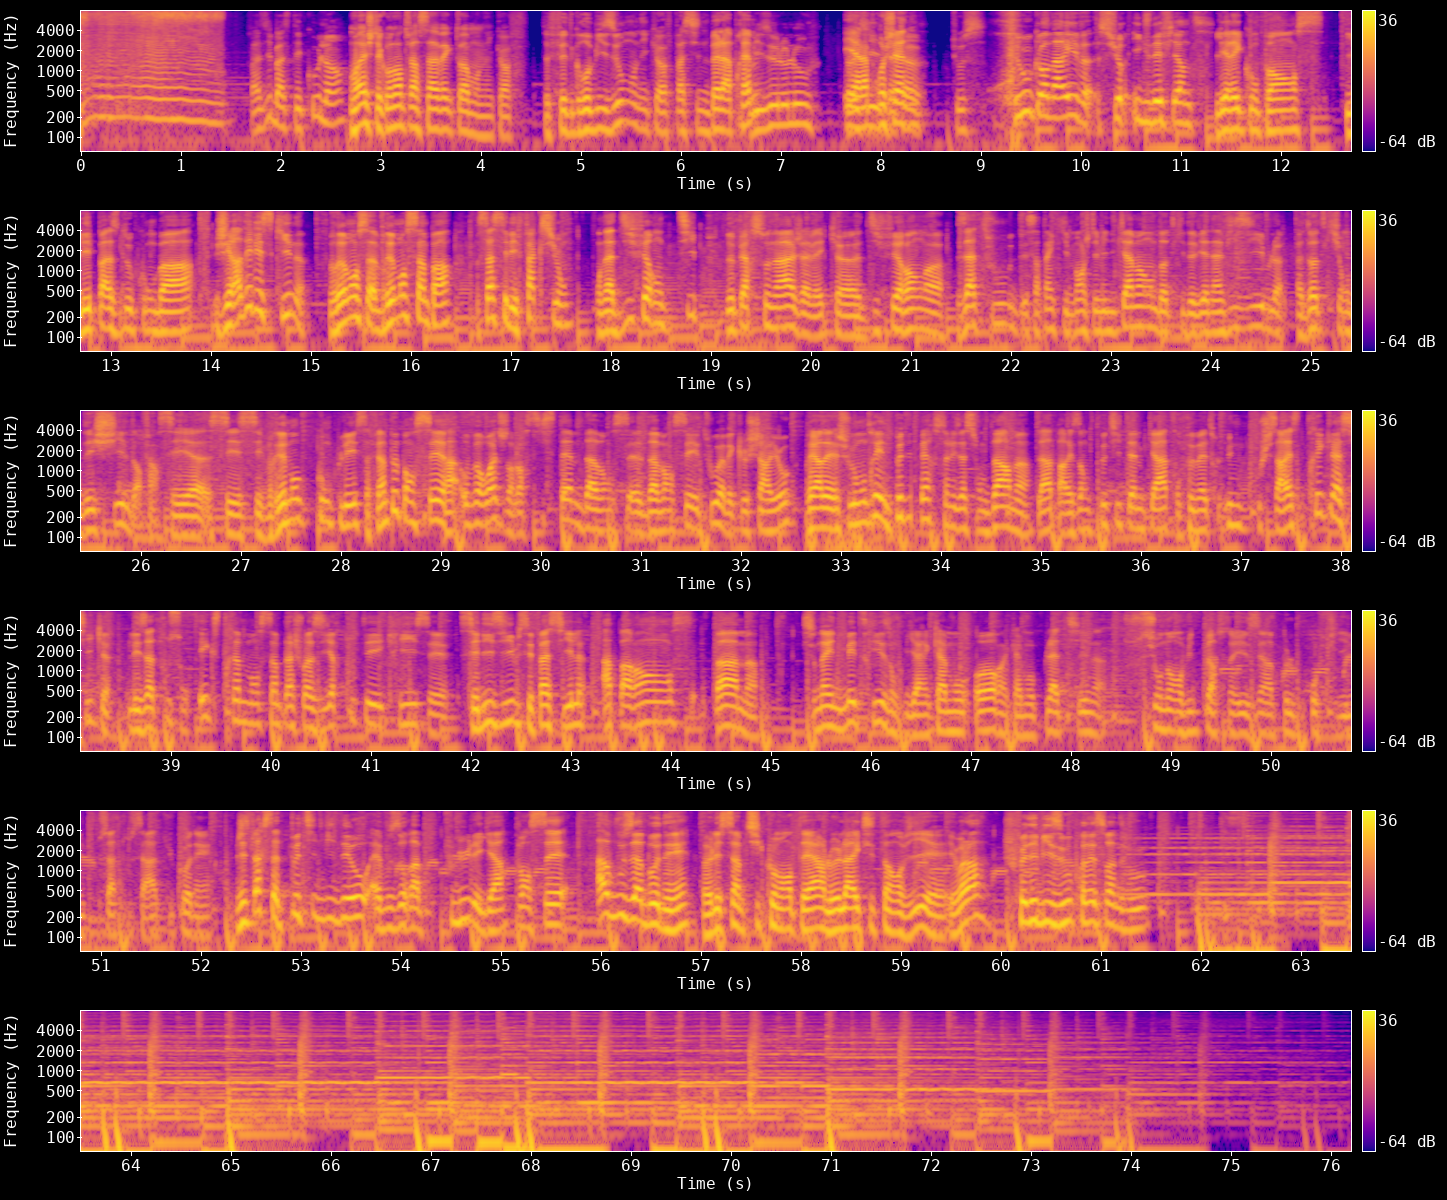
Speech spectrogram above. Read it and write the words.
Vas-y, bah c'était cool hein. Ouais, j'étais content de faire ça avec toi mon Nikov. Te fais de gros bisous mon Nikov, passe une belle après-midi. Bisous loulou. Et à la prochaine. Tchuss. Du coup, quand on arrive sur X Defiant, les récompenses, les passes de combat, j'ai radé les skins, vraiment, ça, vraiment sympa. Ça, c'est les factions. On a différents types de personnages avec euh, différents euh, atouts, certains qui mangent des médicaments, d'autres qui deviennent invisibles, euh, d'autres qui ont des shields. Enfin, c'est euh, c'est vraiment complet. Ça fait un peu penser à Overwatch dans leur système d'avancée et tout avec le chariot. Regardez, je vais vous montrer une petite personnalisation d'armes. Là, par exemple, petit M4, on peut mettre une bouche. Ça reste très classique. Les atouts sont extrêmement simples à choisir. Tout est écrit, c'est lisible, c'est facile. Apparence, bam. Si on a une maîtrise, donc il y a un camo or, un camo platine. Si on a envie de personnaliser un peu le profil, tout ça, tout ça, tu connais. J'espère que cette petite vidéo, elle vous aura plu les gars. Pensez à vous abonner, euh, laissez un petit commentaire, le like si t'as envie. Et, et voilà, je vous fais des bisous, prenez soin de vous.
